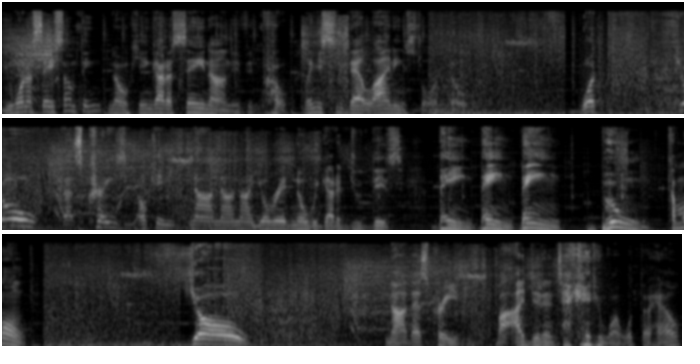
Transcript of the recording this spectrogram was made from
You wanna say something? No, he ain't gotta say nothing even, bro. Let me see that lightning storm, though. What Yo, that's crazy. Okay, nah, nah, nah. You already know we gotta do this. Bang, bang, bang, boom. Come on. Yo. Nah, that's crazy. But I didn't attack anyone. What the hell?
